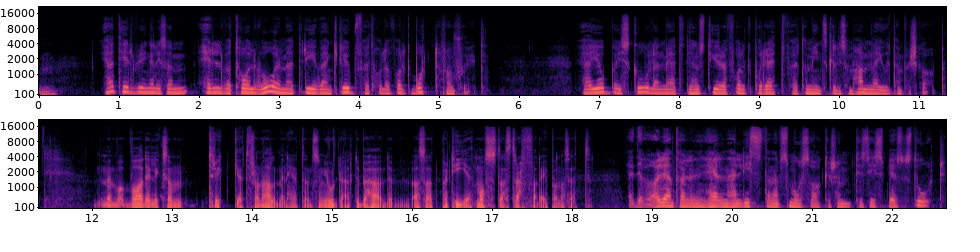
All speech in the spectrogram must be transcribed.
Mm. Jag har tillbringat liksom 11-12 år med att driva en klubb för att hålla folk borta från skit. Jag jobbar i skolan med att liksom styra folk på rätt för att de inte ska liksom hamna i utanförskap. Men var det liksom trycket från allmänheten som gjorde att du behövde, alltså att partiet måste straffa dig på något sätt? Ja, det var väl antagligen hela den här listan av små saker som till sist blev så stort.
